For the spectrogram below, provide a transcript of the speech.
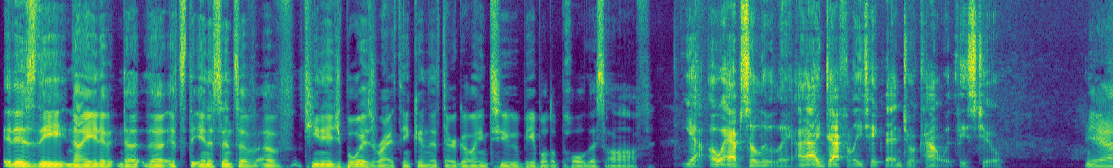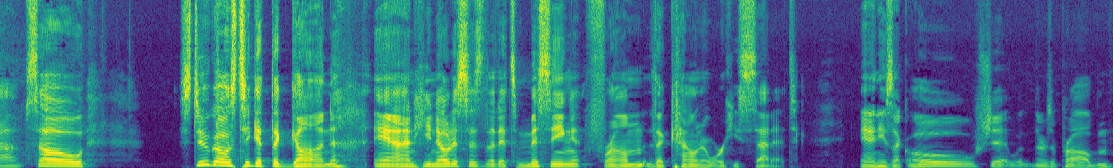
it is the naive the, the it's the innocence of of teenage boys, right? Thinking that they're going to be able to pull this off. Yeah. Oh, absolutely. I, I definitely take that into account with these two. Yeah. So Stu goes to get the gun and he notices that it's missing from the counter where he set it. And he's like, oh shit, there's a problem.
